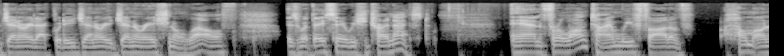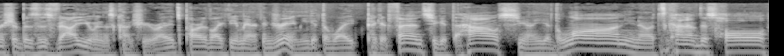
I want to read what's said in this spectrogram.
generate equity, generate generational wealth is what they say we should try next. And for a long time, we've thought of home ownership is this value in this country, right? It's part of like the American dream. You get the white picket fence, you get the house, you know, you have the lawn, you know, it's kind of this whole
